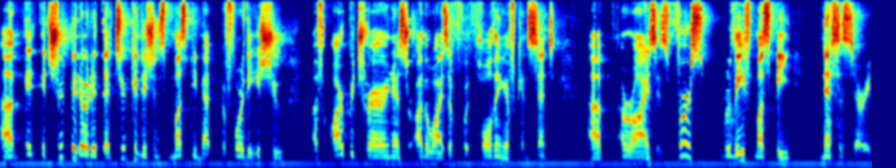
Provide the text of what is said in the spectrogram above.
Um, it, it, should be noted that two conditions must be met before the issue of arbitrariness or otherwise of withholding of consent uh, arises. First, relief must be necessary,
